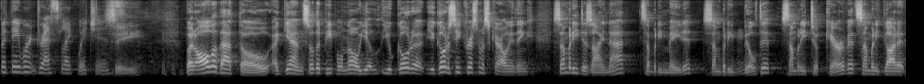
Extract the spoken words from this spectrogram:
but they weren't dressed like witches. See? But all of that though, again, so that people know, you, you go to you go to see Christmas Carol and you think somebody designed that, somebody made it, somebody built it, somebody took care of it, somebody got it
